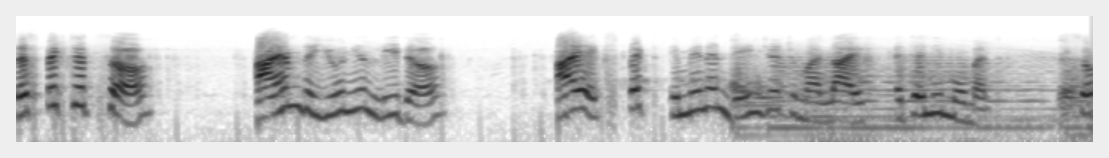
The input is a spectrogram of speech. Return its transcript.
Respected sir, I am the union leader. I expect imminent danger to my life at any moment. So,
